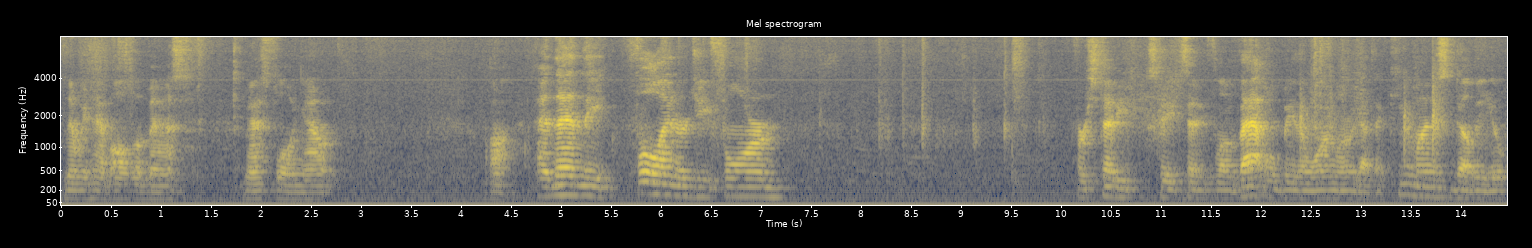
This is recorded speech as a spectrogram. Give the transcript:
And then we have all the mass, mass flowing out. Uh, and then the full energy form for steady state, steady flow, that will be the one where we got the Q minus W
